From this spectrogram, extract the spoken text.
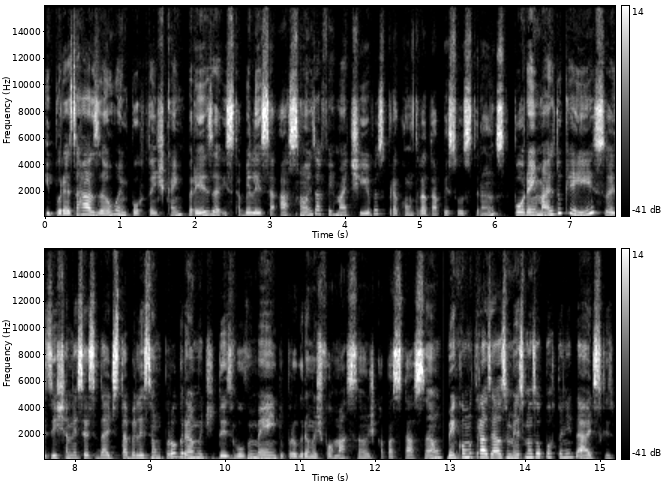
E por essa razão é importante que a empresa estabeleça ações afirmativas para contratar pessoas trans. Porém, mais do que isso, existe a necessidade de estabelecer um programa de desenvolvimento, programas de formação, de capacitação, bem como trazer as mesmas oportunidades que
